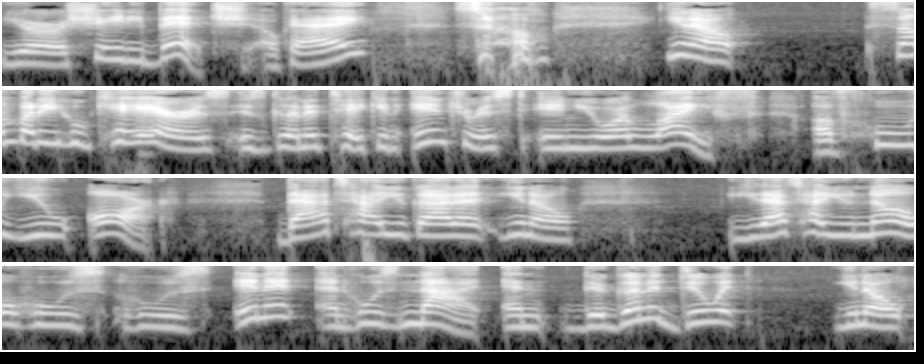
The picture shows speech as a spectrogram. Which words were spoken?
you're a shady bitch, okay? So, you know, somebody who cares is going to take an interest in your life of who you are. That's how you got to, you know, that's how you know who's who's in it and who's not. And they're going to do it you know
